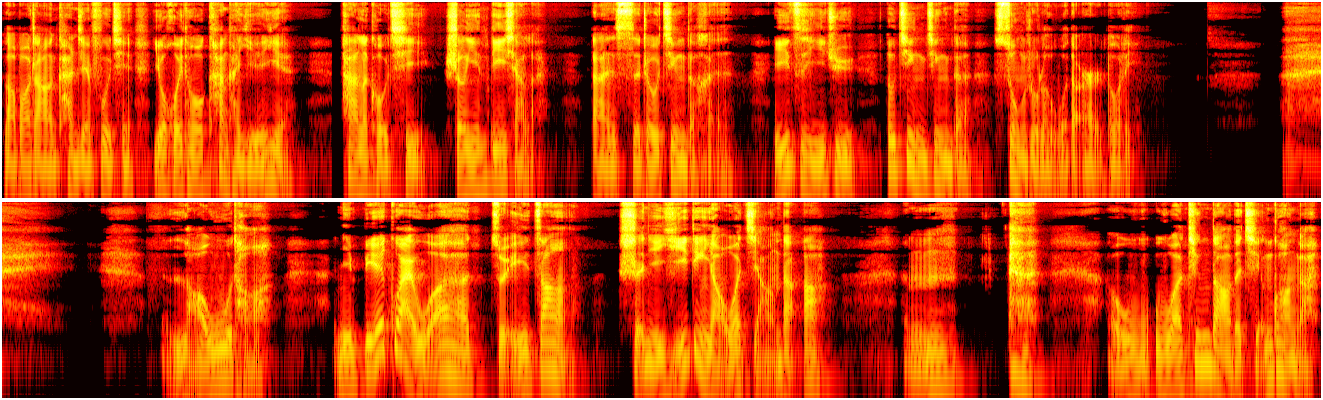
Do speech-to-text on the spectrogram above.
老保长看见父亲，又回头看看爷爷，叹了口气，声音低下来。但四周静得很，一字一句都静静地送入了我的耳朵里。唉，老乌头，你别怪我嘴脏，是你一定要我讲的啊。嗯，我听到的情况啊，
